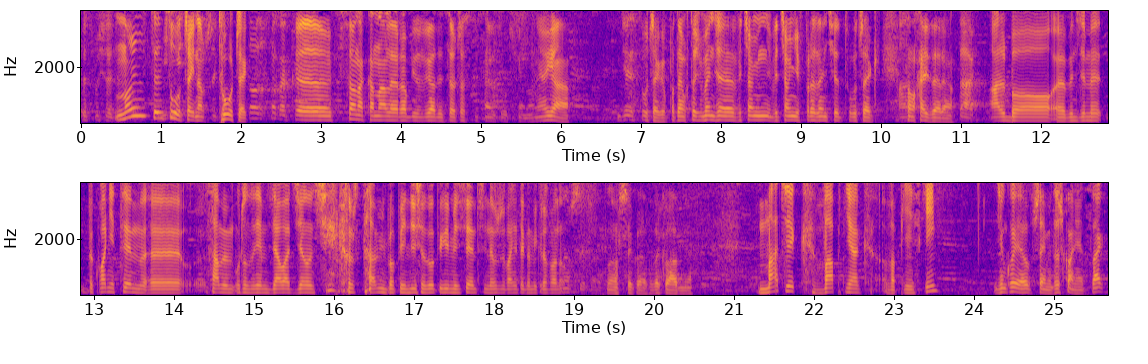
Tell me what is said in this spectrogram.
bezpośrednio. No i ten tłuczek na przykład. Tłuczek. Kto, kto tak, e, kto na kanale robi wywiady cały czas z tym samym tłuczkiem, no nie? Ja. Gdzie jest tłuczek? Potem ktoś będzie wyciągnie, wyciągnie w prezencie tłuczek Sennheisera. Tak. Albo e, będziemy dokładnie tym e, samym urządzeniem działać, dzieląc się kosztami po 50 zł miesięcznie na używanie tego mikrofonu. Na przykład. Na przykład, dokładnie. Maciek Wapniak-Wapiński. Dziękuję uprzejmie, to już koniec, tak?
